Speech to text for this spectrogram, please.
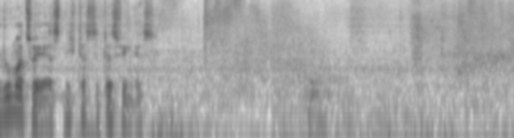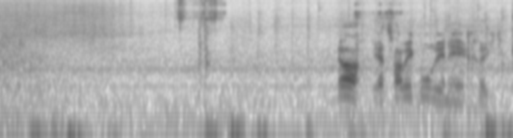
Du mal zuerst. Nicht, dass das deswegen ist. Ja, jetzt habe ich Urine gekriegt.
